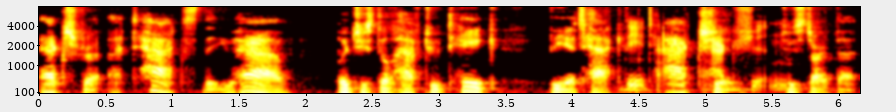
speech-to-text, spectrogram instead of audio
extra attacks that you have, but you still have to take the attack, The attack action, action. to start that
